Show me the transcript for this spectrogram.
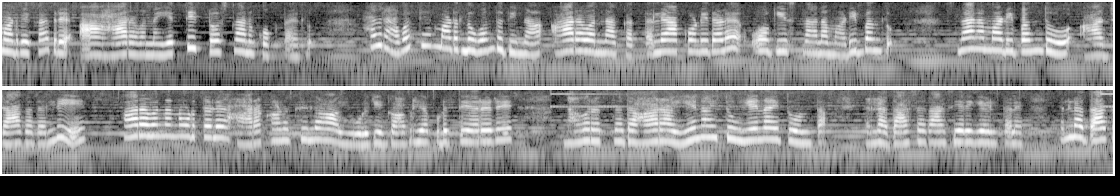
ಮಾಡಬೇಕಾದ್ರೆ ಆ ಹಾರವನ್ನು ಎತ್ತಿಟ್ಟು ಸ್ನಾನಕ್ಕೆ ಹೋಗ್ತಾ ಇದ್ಲು. ಆದರೆ ಅವತ್ತೇನು ಮಾಡಿದ್ಲು? ಒಂದು ದಿನ ಹಾರವನ್ನು ಕತ್ತಲ್ಲೇ ಹಾಕ್ಕೊಂಡಿದ್ದಾಳೆ ಹೋಗಿ ಸ್ನಾನ ಮಾಡಿ ಬಂದ್ಲು. ಸ್ನಾನ ಮಾಡಿ ಬಂದು ಆ ಜಾಗದಲ್ಲಿ ಹಾರವನ್ನ ನೋಡ್ತಾಳೆ. ಹಾರ ಕಾಣಿಸ್ಲಿಲ್ಲ ಇವಳಿಗೆ ಗಾಬರಿ ಆಗ್ಬಿಡುತ್ತೆ ಯಾರೇ ನವರತ್ನದ ಹಾರ ಏನಾಯ್ತು ಏನಾಯ್ತು ಅಂತ. ಎಲ್ಲ ದಾಸ ದಾಸಿಯರಿಗೆ ಹೇಳ್ತಾಳೆ. ಎಲ್ಲ ದಾಸ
